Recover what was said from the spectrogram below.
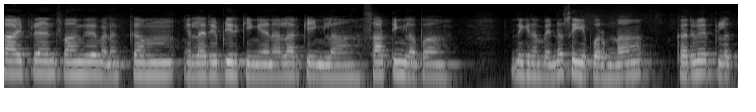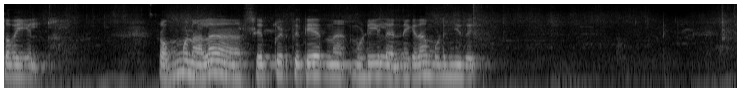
Hi friends வாங்க வணக்கம். எல்லோரும் எப்படி இருக்கீங்க? நல்லா இருக்கீங்களா? சாப்பிட்டீங்களாப்பா? இன்றைக்கி நம்ம என்ன செய்ய போகிறோம்னா கருவேப்பிலை துவையல். ரொம்ப நாளாக ஸ்டெப் எடுத்துகிட்டே இருந்தேன். முடியல. இன்றைக்கி தான் முடிஞ்சுது.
